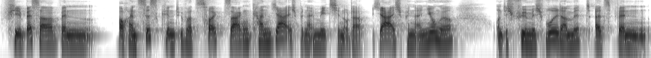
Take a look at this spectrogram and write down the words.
viel besser, wenn auch ein Cis-Kind überzeugt sagen kann, ja, ich bin ein Mädchen oder ja, ich bin ein Junge und ich fühle mich wohl damit, als wenn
